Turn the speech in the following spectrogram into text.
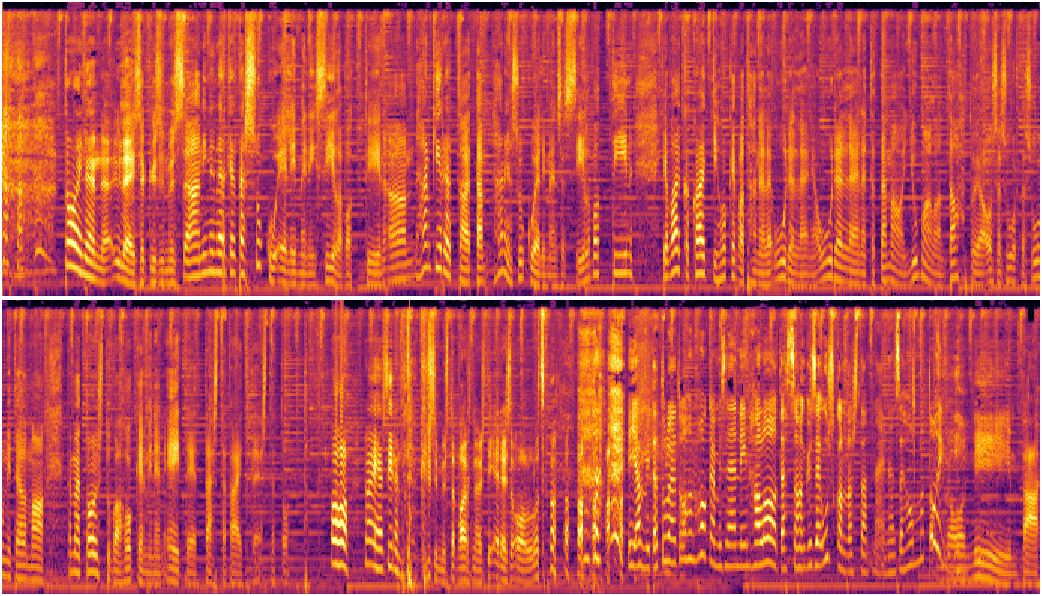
Toinen yleisökysymys. Äh, nimimerkiltä sukuelimeni silvottiin. Äh, hän kirjoittaa, että hänen sukuelimensä silvottiin, ja vaikka kaikki hokevat hänelle uudelleen ja uudelleen, että tämä on Jumalan tahto ja osa suurta suunnitelmaa, tämä toistuva hokeminen ei tee tästä väitteestä totta. Oho, no eihän siinä mitään kysymystä varsinaisesti edes ollut. ja mitä tulee tuohon hokemiseen, niin haloo, tässä on kyse uskonnosta. Näinhän se homma toimii. No niinpä.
